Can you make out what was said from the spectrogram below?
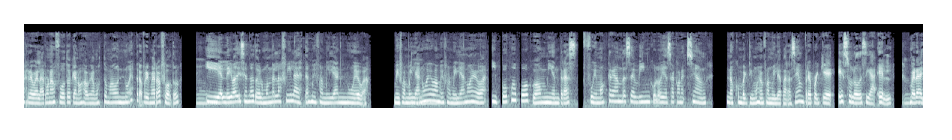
revelar una foto que nos habíamos tomado, nuestra primera foto, y él le iba diciendo a todo el mundo en la fila, esta es mi familia nueva, mi familia nueva, mi familia nueva, y poco a poco, mientras fuimos creando ese vínculo y esa conexión, nos convertimos en familia para siempre, porque eso lo decía él, ¿verdad?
